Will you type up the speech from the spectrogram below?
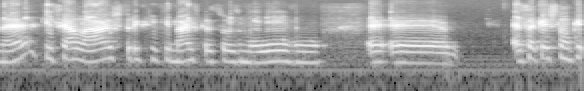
né, que se alastre, que, que mais pessoas morram. É, é, essa questão que,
